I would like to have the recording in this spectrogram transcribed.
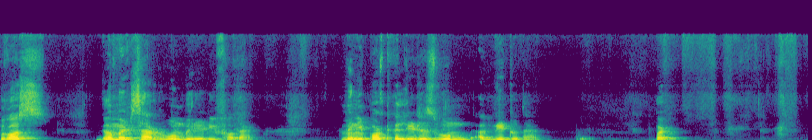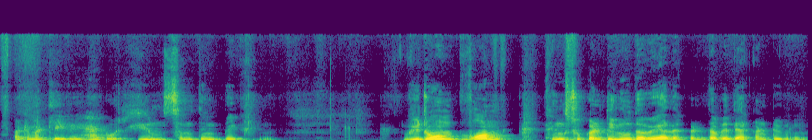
because governments are won't be ready for that. Many political leaders won't agree to that. But ultimately, we have to achieve something big. We don't want things to continue the way the way they are continuing.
